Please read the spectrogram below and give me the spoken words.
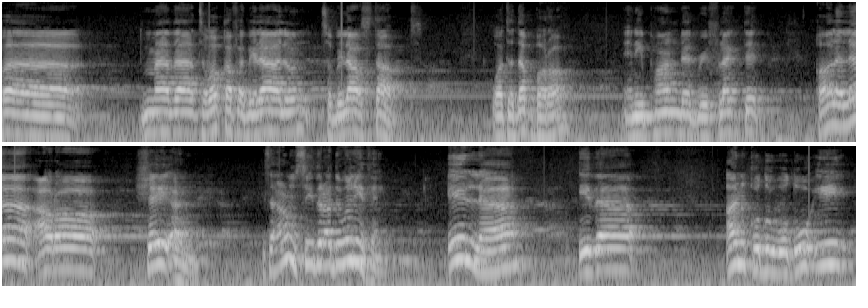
فماذا توقف بلال So Bilal stopped وتدبر and he pondered, reflected قال لا أرى شيئا He said, I don't see that I do anything إلا إذا أنقض وضوئي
